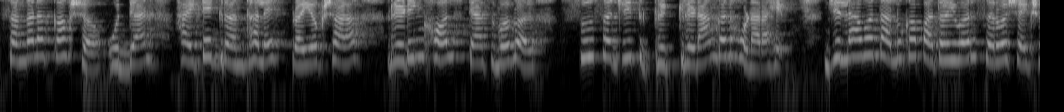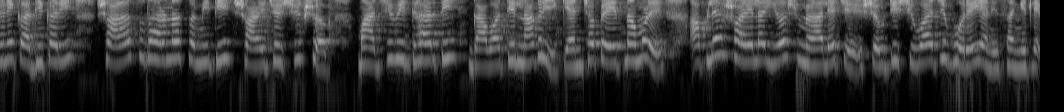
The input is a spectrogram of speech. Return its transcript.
संगणक कक्ष उद्यान हायटेक ग्रंथालय प्रयोगशाळा रीडिंग हॉल त्याचबरोबर सुसज्जित क्रीडांगण होणार आहे. जिल्हा व तालुका पातळीवर सर्व शैक्षणिक अधिकारी शाळा सुधारणा समिती समिती शाळेचे शिक्षक माजी विद्यार्थी गावातील नागरिक यांच्या प्रयत्नामुळे आपल्या शाळेला यश मिळाल्याचे शेवटी शिवाजी भोरे यांनी सांगितले.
